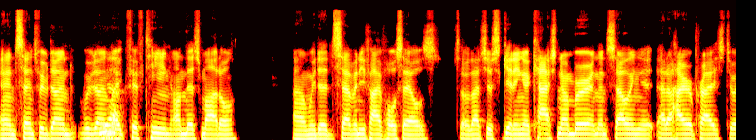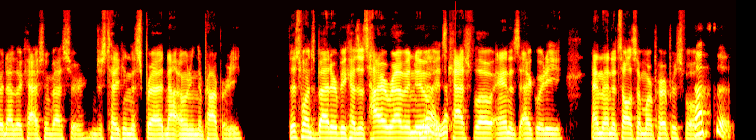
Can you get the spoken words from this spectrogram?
And since we've done we've done Yeah. like 15 on this model. Um, we did 75 wholesales. So that's just getting a cash number and then selling it at a higher price to another cash investor and just taking the spread, not owning the property. This one's better because it's higher revenue, Yeah, it's yeah. cash flow, and it's equity, and then it's also more purposeful. That's it.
